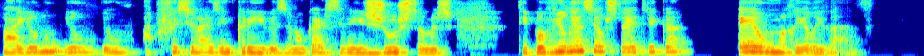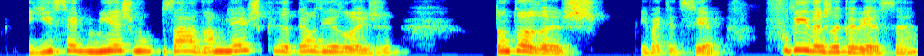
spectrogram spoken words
pá, eu, não, eu, eu, há profissionais incríveis, eu não quero ser injusta, mas tipo, a violência obstétrica é uma realidade. E isso é mesmo pesado. Há mulheres que até o dia de hoje estão todas, e vai ter de ser, fodidas da cabeça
